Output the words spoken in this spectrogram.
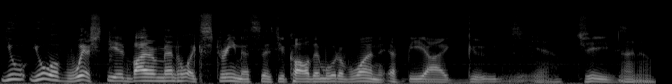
you you'll have wished the environmental extremists, as you call them, would have won FBI goods. Yeah. Jeez. I know.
